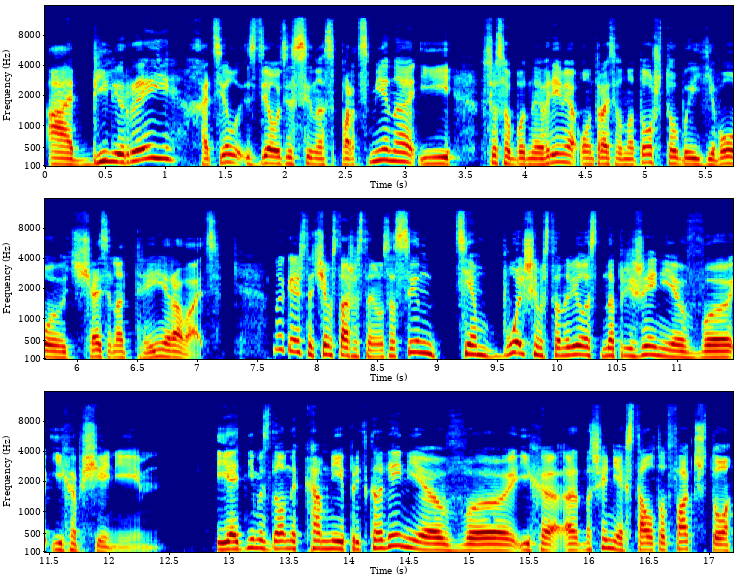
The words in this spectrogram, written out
А Билли Рэй хотел сделать из сына спортсмена, и все свободное время он тратил на то, чтобы его тщательно тренировать. Ну и, конечно, чем старше становился сын, тем большим становилось напряжение в их общении. И одним из главных камней преткновения в их отношениях стал тот факт, что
